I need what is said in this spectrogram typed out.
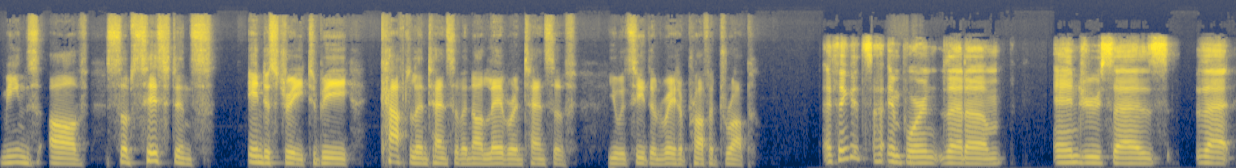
means of subsistence industry to be capital intensive and not labor intensive, you would see the rate of profit drop. I think it's important that um Andrew says that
